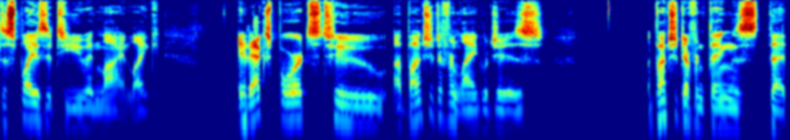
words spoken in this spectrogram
displays it to you in line like it exports to a bunch of different languages a bunch of different things that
